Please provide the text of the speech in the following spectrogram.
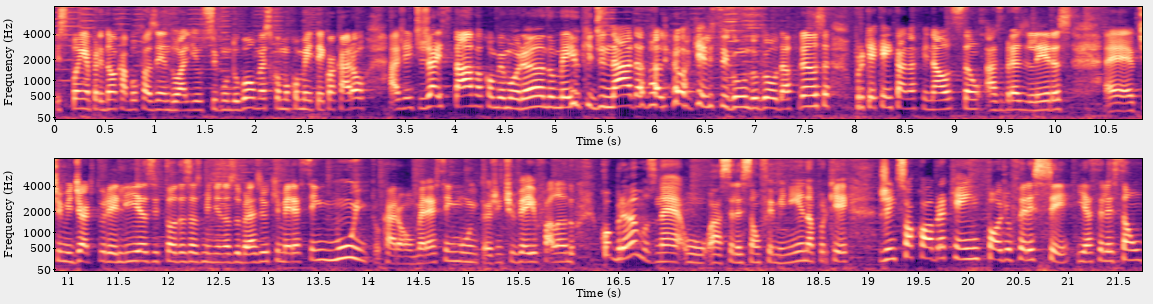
Espanha, perdão, acabou fazendo ali o segundo gol, mas como comentei com a Carol, a gente já estava comemorando, meio que de nada valeu aquele segundo gol da França, porque quem está na final são as brasileiras, é, o time de Arthur Elias e todas as meninas do Brasil que merecem merecem muito, Carol, merecem muito. A gente veio falando, cobramos né, a seleção feminina, porque a gente só cobra quem pode oferecer. E a seleção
